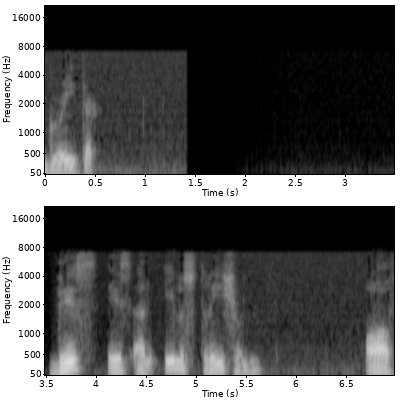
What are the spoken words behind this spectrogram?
greater. This is an illustration of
